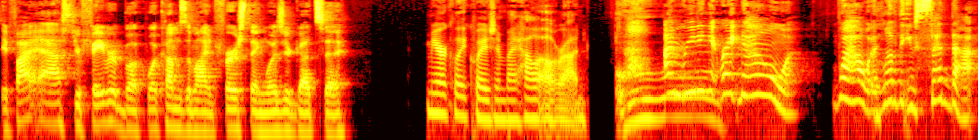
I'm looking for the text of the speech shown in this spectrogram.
if I asked your favorite book, what comes to mind first thing? What does your gut say? Miracle Equation by Hal Elrod. I'm reading it right now. Wow, I love that you said that.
